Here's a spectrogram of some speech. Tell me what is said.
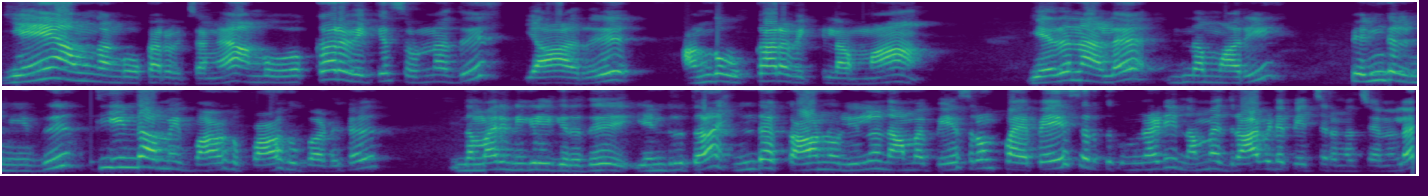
ஏன் அவங்க அங்க உட்கார வச்சாங்க? அங்க உட்கார வைக்க சொன்னது யாரு? அங்க உட்கார வைக்கலாமா? எதனால இந்த மாதிரி பெண்கள் மீது தீண்டாமை பாகு பாகுபாடுகள் இந்த மாதிரி நிகழ்கிறது என்று தான் இந்த காணொலியில நாம பேசுறோம். ப- பேசுறதுக்கு முன்னாடி நம்ம திராவிட பேச்சரங்க சேனலை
